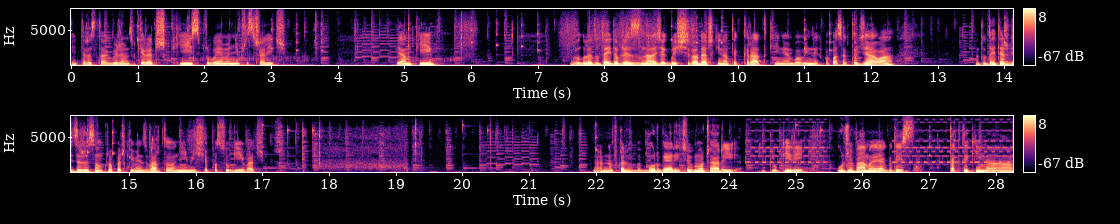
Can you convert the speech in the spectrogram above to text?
I teraz tak, bierzemy cukiereczki, spróbujemy nie przestrzelić. Pianki. W ogóle tutaj dobrze jest znaleźć jakby środeczki na te kratki, nie? Bo w innych popasach to działa. A tutaj też widzę, że są kropeczki, więc warto nimi się posługiwać. Na przykład w burgeri czy w moczari i klukiri używamy jakby tej taktyki na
